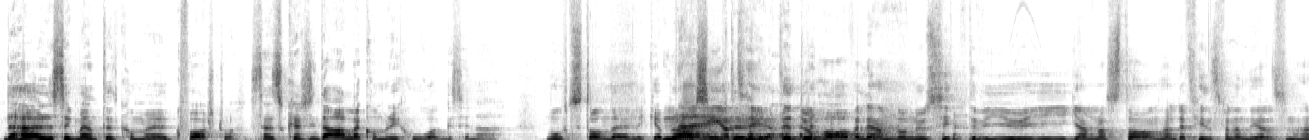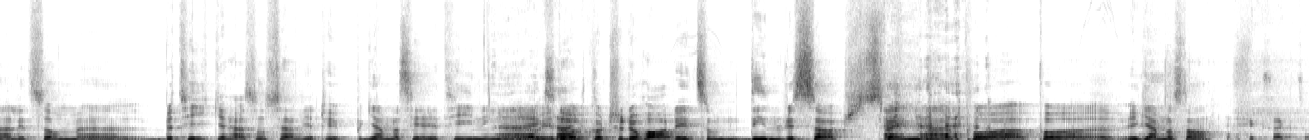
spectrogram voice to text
Det här segmentet kommer kvarstå. Sen så kanske inte alla kommer ihåg sina motståndare lika bra som Nej, jag du tänkte, gör. du har väl ändå, nu sitter vi ju i Gamla stan här. Det finns väl en del sådana här liksom, eh, butiker här som säljer typ gamla serietidningar Ja, och idolkort. Så du har ditt som din research-sväng här på, på, i Gamla stan. Exakt så.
